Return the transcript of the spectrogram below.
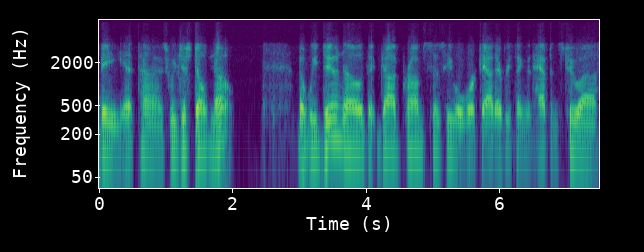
be at times. We just don't know. But we do know that God promises He will work out everything that happens to us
